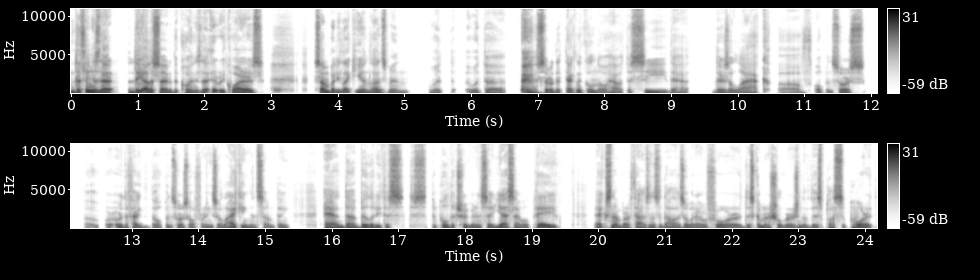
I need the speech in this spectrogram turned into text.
The thing is that the other side of the coin is that it requires somebody like ian landsman with with the sort of the technical know-how to see that there's a lack of open source uh, or, or, the fact that the open source offerings are lacking in something and the ability to, to, to pull the trigger and say yes i will pay X number of thousands of dollars or whatever for this commercial version of this plus support,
